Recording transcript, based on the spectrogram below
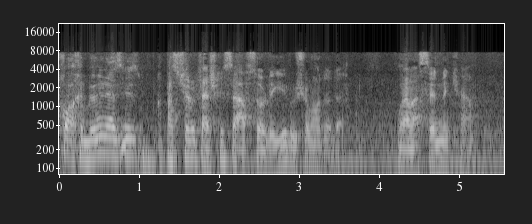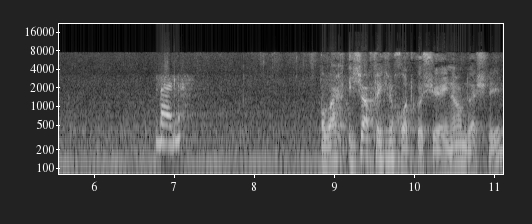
خب آخه ببین عزیز پس چرا تشخیص افسردگی رو شما دادن؟ اونم از سن کم. بله. اون وقت هیچ فکر خودکشی و اینا هم داشتی؟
